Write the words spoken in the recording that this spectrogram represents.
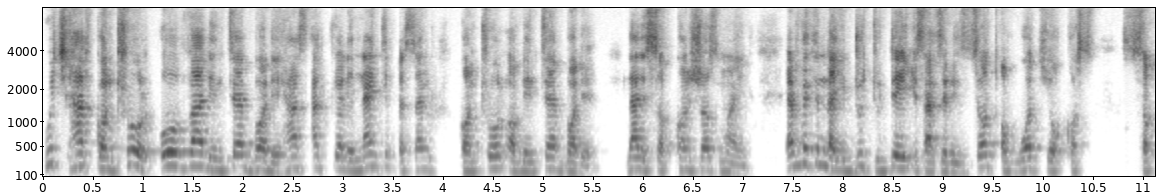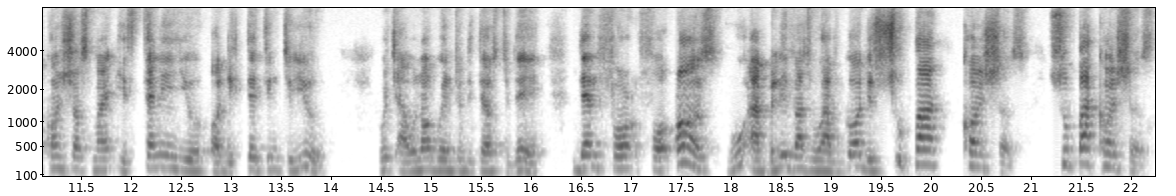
which have control over the entire body, has actually 90% control of the entire body. That is subconscious mind. Everything that you do today is as a result of what your subconscious mind is telling you or dictating to you, which I will not go into details today. Then for, for us who are believers, who have got the super conscious, super conscious.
